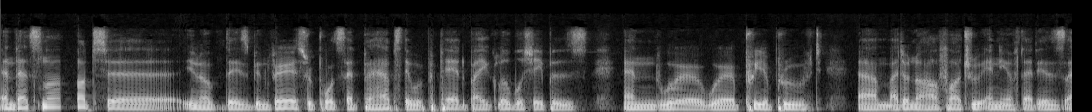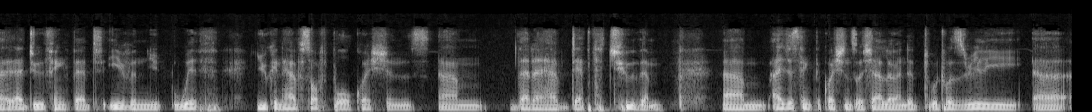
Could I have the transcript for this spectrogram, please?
and that's not, not uh, you know, there's been various reports that perhaps they were prepared by global shapers and were, were pre approved. Um, I don't know how far true any of that is. I, I do think that even you, with, you can have softball questions um, that have depth to them. Um, I just think the questions were shallow, and it, it was really, uh,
